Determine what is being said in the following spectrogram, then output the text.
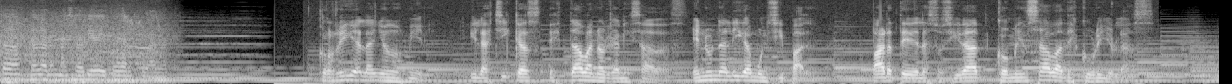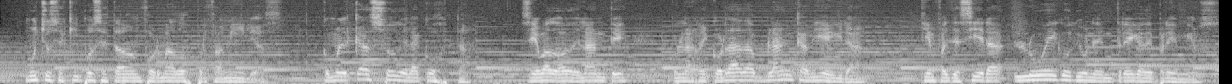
todos, toda la mayoría de todos los jugadores. Corría el año 2000 y las chicas estaban organizadas en una liga municipal. Parte de la sociedad comenzaba a descubrirlas. Muchos equipos estaban formados por familias, como el caso de la Costa, llevado adelante por la recordada Blanca Vieira, quien falleciera luego de una entrega de premios,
